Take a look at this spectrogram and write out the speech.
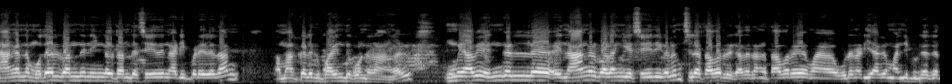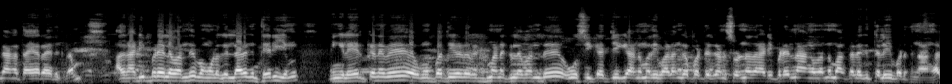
நாங்கள் இந்த முதல் வந்து நீங்கள் தந்த செய்தியின் அடிப்படையில் தான் மக்களுக்கு பகிர்ந்து கொண்ட நாங்கள் உண்மையாகவே எங்களில் நாங்கள் வழங்கிய செய்திகளும் சில தவறு இருக்குது அதை நாங்கள் தவறை உடனடியாக மன்னிப்பு கேட்க நாங்கள் தயாராக இருக்கிறோம். அதன் அடிப்படையில் வந்து உங்களுக்கு எல்லாருக்கும் தெரியும். நீங்கள் ஏற்கனவே முப்பத்தி ஏழு ரிட் வந்து ஊசி கட்சிக்கு அனுமதி வழங்கப்பட்டிருக்குன்னு சொன்னதன் அடிப்படையில் நாங்கள் வந்து மக்களுக்கு தெளிவுபடுத்தினாங்க.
